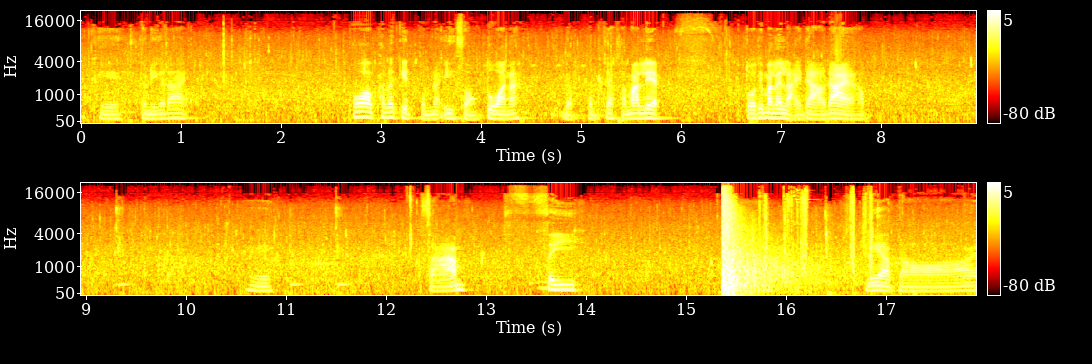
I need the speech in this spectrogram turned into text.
โอเค ตัวนี้ก็ได้ เพราะว่าภารกิจผมนะ อีกสองตัวนะแบบผมจะสามารถเรียกตัวที่มันหลาย ๆ ดาวได้นะครับโอเคสามสี่ เรียบร้อย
